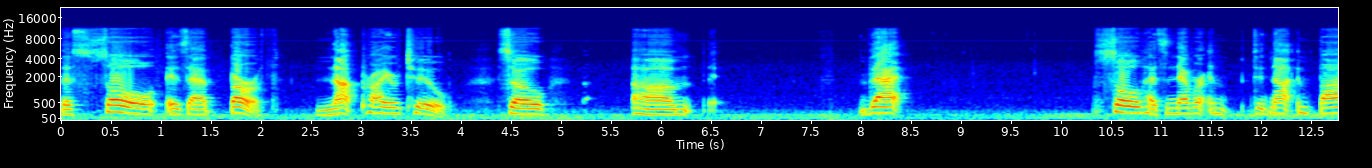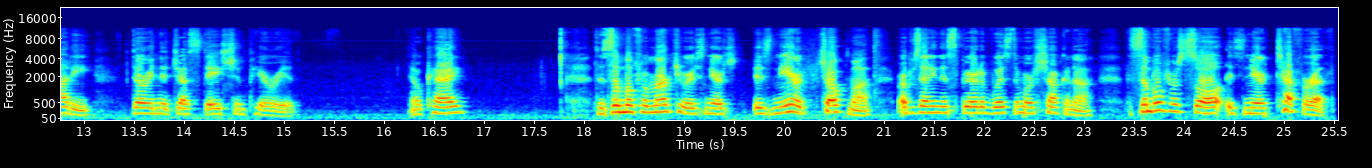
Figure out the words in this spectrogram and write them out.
the soul is at birth, not prior to. So, um, that soul has never did not embody during the gestation period okay the symbol for Mercury is near is near Chokma, representing the spirit of wisdom or Shekinah. The symbol for salt is near Tefereth,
